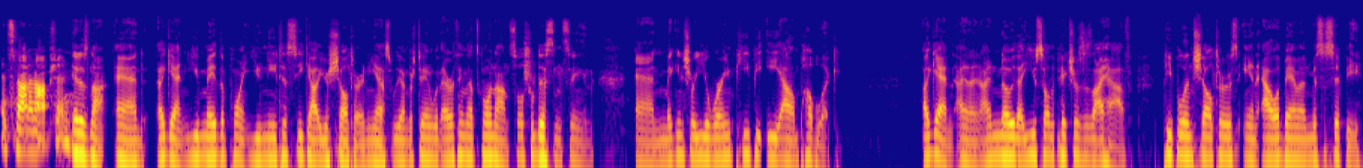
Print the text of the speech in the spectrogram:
It's not an option. It is not. And again, you made the point you need to seek out your shelter. And yes, we understand with everything that's going on, social distancing and making sure you're wearing PPE out in public. Again, I, I know that you saw the pictures as I have. People in shelters in Alabama and Mississippi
